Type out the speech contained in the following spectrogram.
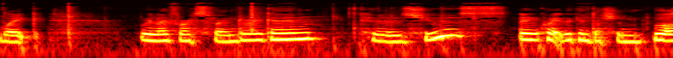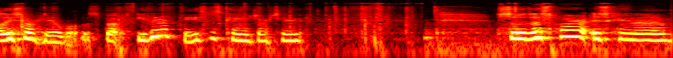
like when I first found her again because she was in quite the condition. Well, at least her hair was, but even her face is kind of dirty. So this part is kind of,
